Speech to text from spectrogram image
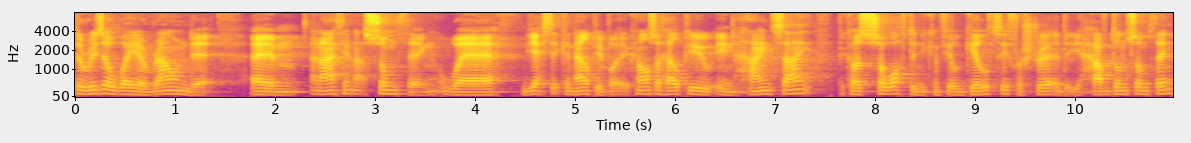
there is a way around it. Um, and I think that's something where, yes, it can help you, but it can also help you in hindsight because so often you can feel guilty, frustrated that you have done something.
